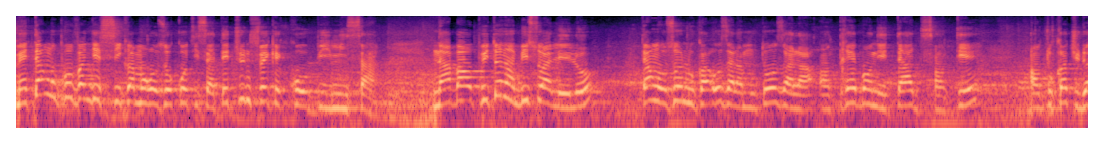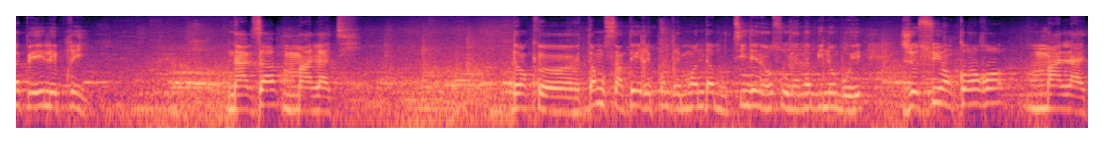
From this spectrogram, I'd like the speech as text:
mais ntango mpo ovandi esika moko ozokotisa te tu ne fais que kobimisa na bahopitaux na biso ya lelo ntango ozoluka ozala moto ozala en très bon état de santé en tout cas tu dois payer les prix naza maladie donc euh, ntango euh, santé répondre mwa ndambo ti nde naosolola na bino boye je suis encore malade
